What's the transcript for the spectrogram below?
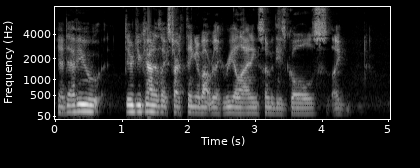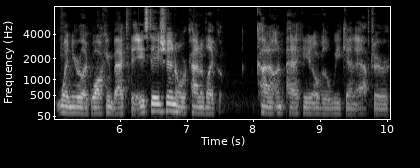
Yeah, have you did you kind of like start thinking about like realigning some of these goals like when you were like walking back to the aid station or kind of like kind of unpacking it over the weekend after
